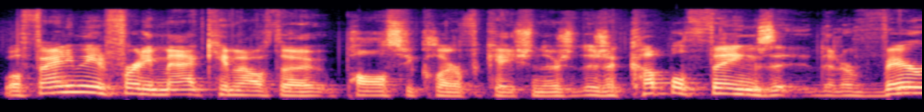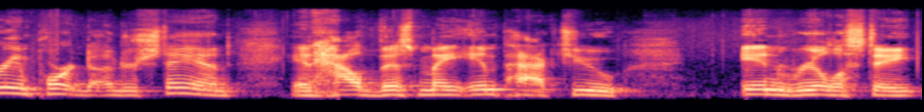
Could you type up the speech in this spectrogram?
Well, Fannie Mae and Freddie Mac came out with a policy clarification. There's, there's a couple things that, that are very important to understand in how this may impact you in real estate,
